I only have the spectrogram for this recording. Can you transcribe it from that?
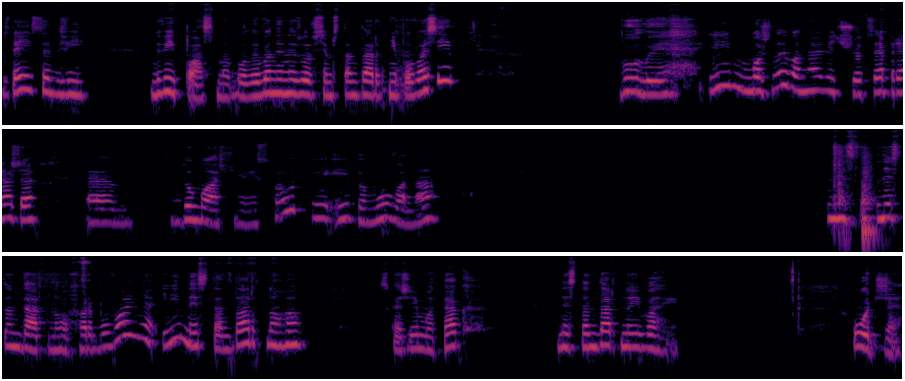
здається, дві. Дві пасми були. Вони не зовсім стандартні по вазі були. І, можливо, навіть, що це пряжа е, домашньої скрутки, і тому вона нестандартного фарбування і нестандартного, скажімо так, нестандартної ваги. Отже,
